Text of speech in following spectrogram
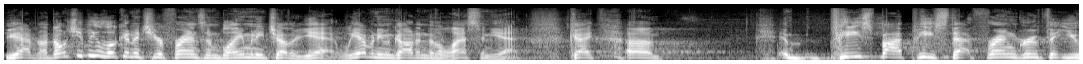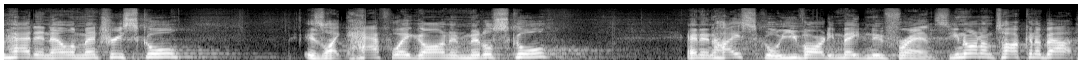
you have. Now, don't you be looking at your friends and blaming each other yet. We haven't even got into the lesson yet, okay? Um, piece by piece, that friend group that you had in elementary school is like halfway gone in middle school. And in high school, you've already made new friends. You know what I'm talking about?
